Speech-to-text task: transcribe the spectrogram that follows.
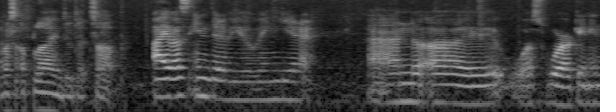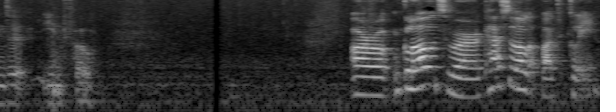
was applying to the job. I was interviewing here, And I was working in the info. Our clothes were casual but clean.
